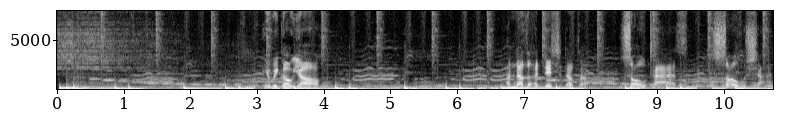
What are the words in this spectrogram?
Here we go, y'all. Another edition of the Soul Ties Soul Shot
